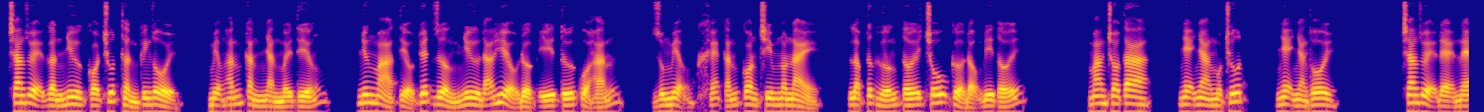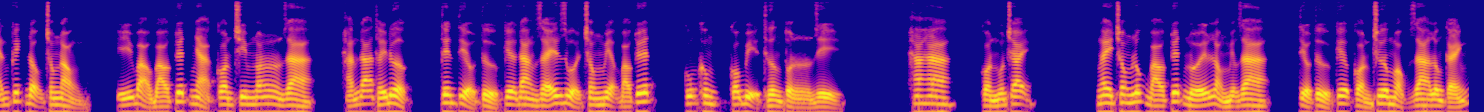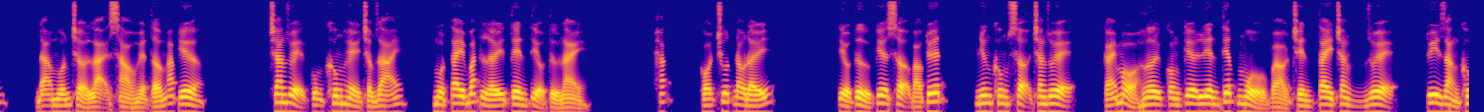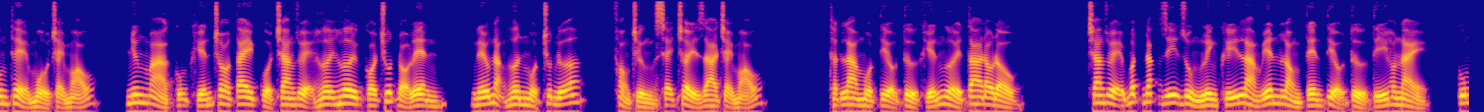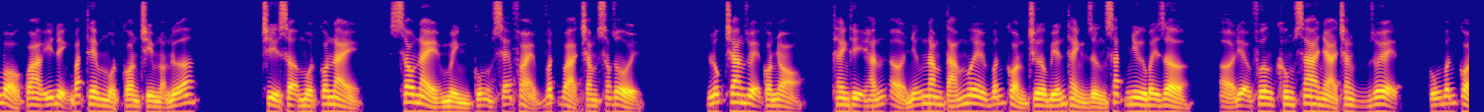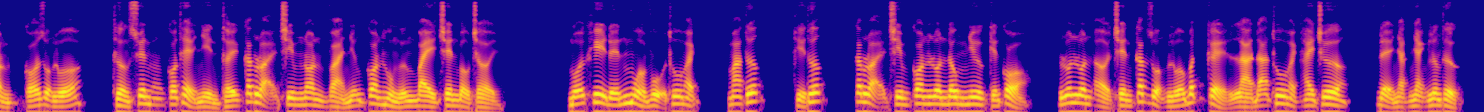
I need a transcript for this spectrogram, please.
Trang Duệ gần như có chút thần kinh rồi, miệng hắn cằn nhằn mấy tiếng, nhưng mà tiểu tuyết dường như đã hiểu được ý tứ của hắn, dùng miệng khẽ cắn con chim non này, lập tức hướng tới chỗ cửa động đi tới. Mang cho ta, nhẹ nhàng một chút, nhẹ nhàng thôi. Trang Duệ đè nén kích động trong lòng, ý bảo báo tuyết nhả con chim non, non ra, hắn đã thấy được, tên tiểu tử kia đang rẽ rủa trong miệng báo tuyết, cũng không có bị thương tổn gì. Ha ha, còn muốn chạy. Ngay trong lúc báo tuyết nối lòng miệng ra, tiểu tử kia còn chưa mọc ra lông cánh, đã muốn trở lại xào huyệt tấm áp kia. Trang Duệ cũng không hề chậm rãi, một tay bắt lấy tên tiểu tử này. Hắc, có chút đau đấy. Tiểu tử kia sợ báo tuyết, nhưng không sợ Trang Duệ, cái mỏ hơi con kia liên tiếp mổ vào trên tay Trang Duệ, tuy rằng không thể mổ chảy máu, nhưng mà cũng khiến cho tay của Trang Duệ hơi hơi có chút đỏ lên, nếu nặng hơn một chút nữa, phỏng chừng sẽ chảy ra chảy máu. Thật là một tiểu tử khiến người ta đau đầu. Trang Duệ bất đắc dĩ dùng linh khí làm yên lòng tên tiểu tử tí hon này, cũng bỏ qua ý định bắt thêm một con chim nọ nữa. Chỉ sợ một con này, sau này mình cũng sẽ phải vất vả chăm sóc rồi. Lúc Trang Duệ còn nhỏ, thành thị hắn ở những năm 80 vẫn còn chưa biến thành rừng sắt như bây giờ, ở địa phương không xa nhà Trang Duệ, cũng vẫn còn có ruộng lúa, thường xuyên có thể nhìn thấy các loại chim non và những con hùng ưng bay trên bầu trời. Mỗi khi đến mùa vụ thu hoạch, ma tước, thì thước, các loại chim con luôn đông như kiến cỏ, luôn luôn ở trên các ruộng lúa bất kể là đã thu hoạch hay chưa, để nhặt nhạnh lương thực.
